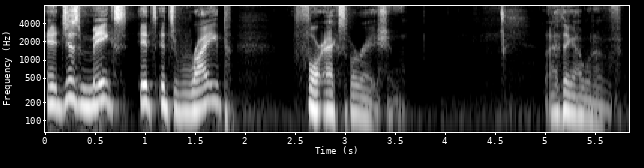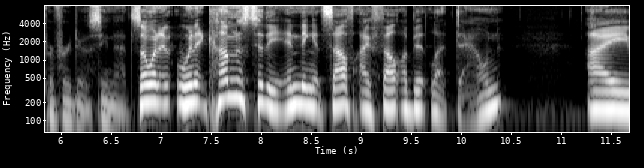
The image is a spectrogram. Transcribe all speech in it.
It just makes it's it's ripe for exploration. I think I would have preferred to have seen that. So when it, when it comes to the ending itself, I felt a bit let down. I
